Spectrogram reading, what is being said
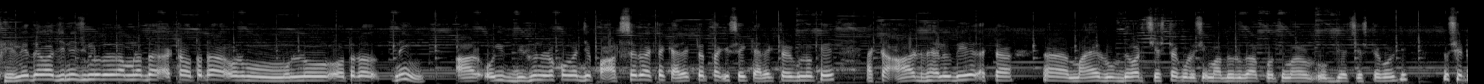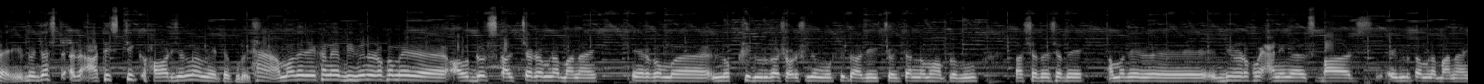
ফেলে দেওয়া জিনিসগুলো তো আমরা একটা অতটা ওর মূল্য অতটা নেই। আর ওই বিভিন্ন রকমের যে পার্টসেরও একটা ক্যারেক্টার থাকে, সেই ক্যারেক্টারগুলোকে একটা আর্ট ভ্যালু দিয়ে একটা মায়ের রূপ দেওয়ার চেষ্টা করেছি, মা দুর্গা প্রতিমার রূপ দেওয়ার চেষ্টা করেছি। তো সেটাই জাস্ট একটা আর্টিস্টিক হওয়ার জন্য আমি এটা করেছি। হ্যাঁ আমাদের এখানে বিভিন্ন রকমের আউটডোর স্কালচার আমরা বানাই। এরকম লক্ষ্মী দুর্গা সরস্বতী মূর্তি তো আছে চৈতন্য মহাপ্রভু তার সাথে সাথে আমাদের বিভিন্ন রকম অ্যানিম্যালস বার্ডস এগুলো তো আমরা বানাই।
